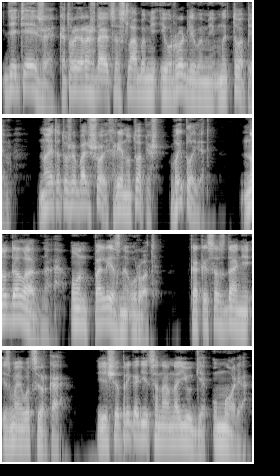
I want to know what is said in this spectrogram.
Детей же, которые рождаются слабыми и уродливыми, мы топим. Но этот уже большой, хрен утопишь, выплывет». «Ну да ладно, он полезный урод. Как и создание из моего цирка. Еще пригодится нам на юге, у моря.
